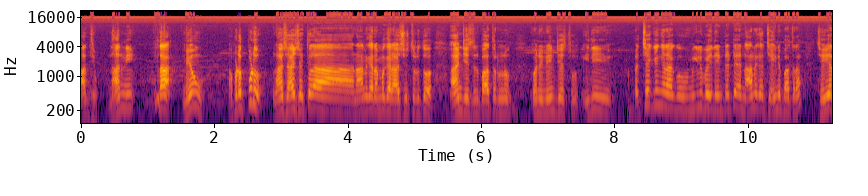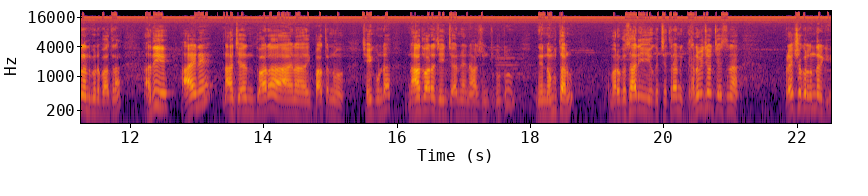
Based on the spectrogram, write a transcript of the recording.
మాధ్యమం. దాన్ని ఇలా మేము అప్పుడప్పుడు నా శాయశక్తుల నాన్నగారు అమ్మగారి ఆశీస్సులతో ఆయన చేసిన పాత్రలను కొన్ని నేను చేస్తూ ఇది ప్రత్యేకంగా నాకు మిగిలిపోయేది ఏంటంటే నాన్నగారు చేయని పాత్ర చేయాలనుకున్న పాత్ర. అది ఆయనే నా చే ద్వారా ఆయన ఈ పాత్రను చేయకుండా నా ద్వారా చేయించారని నేను ఆశించుకుంటూ నేను నమ్ముతాను. మరొకసారి ఈ యొక్క చిత్రాన్ని ఘన విజయం చేసిన ప్రేక్షకులందరికీ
